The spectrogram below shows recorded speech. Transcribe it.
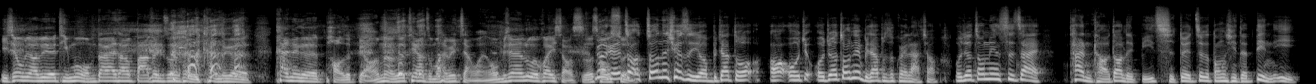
以前我们聊这些题目，我们大概到八分钟开始看那个 看那个跑的表，我们想说天啊，怎么还没讲完？我们现在录了快一小时，我觉得。中中间确实有比较多哦，我觉我觉得中间比较不是亏大桥，我觉得中间是在探讨到底彼此对这个东西的定义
